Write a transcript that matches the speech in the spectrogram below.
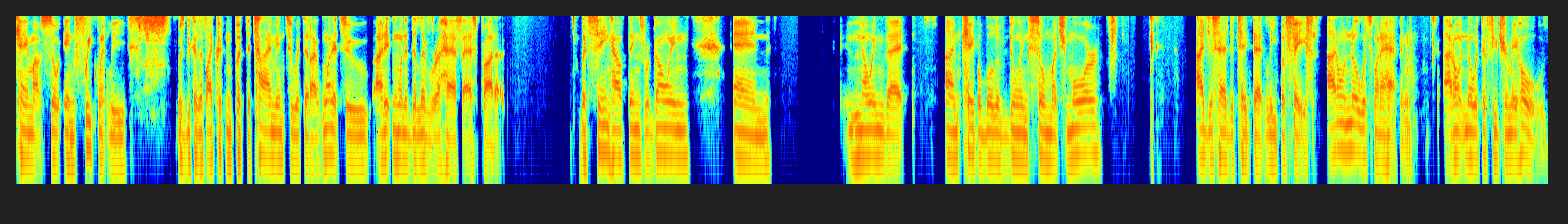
came out so infrequently was because if I couldn't put the time into it that I wanted to, I didn't want to deliver a half-assed product. But seeing how things were going and knowing that I'm capable of doing so much more, I just had to take that leap of faith. I don't know what's going to happen. I don't know what the future may hold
